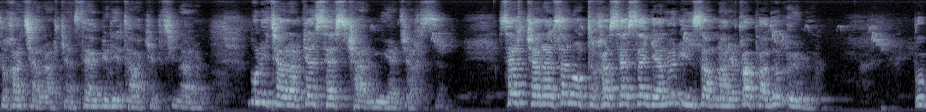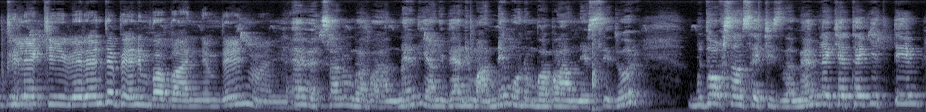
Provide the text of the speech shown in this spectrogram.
Tıka çararken sevgili takipçilerim. Bunu çararken ses çarmayacaksın. Ses çararsan o tıka sese gelir insanları kapatır ölür. Bu plakiyi veren de benim babaannem değil mi anne? Evet senin babaannen yani benim annem onun babaannesidir. Bu 98'de memlekete gittim.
